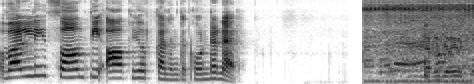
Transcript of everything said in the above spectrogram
வள்ளி சாந்தி ஆகியோர் கலந்து கொண்டனர். 那个叫什么？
